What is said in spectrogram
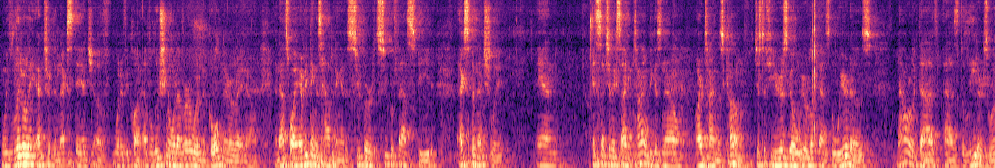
And we've literally entered the next stage of whatever you call it, evolution or whatever. We're in the golden era right now. And that's why everything is happening at a super, super fast speed, exponentially. And it's such an exciting time because now our time has come. Just a few years ago, we were looked at as the weirdos. Now we're looked at as the leaders. We're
